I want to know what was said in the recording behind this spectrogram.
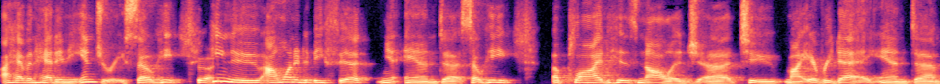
I haven't had any injuries. So he Good. he knew I wanted to be fit, and uh, so he applied his knowledge uh, to my everyday, and uh,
